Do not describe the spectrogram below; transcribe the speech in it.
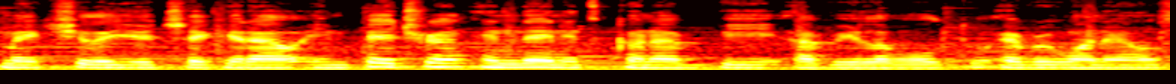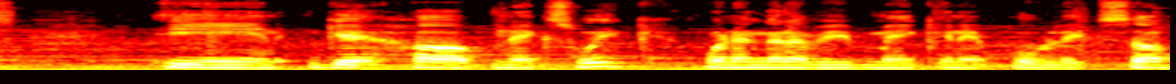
make sure that you check it out in Patreon and then it's gonna be available to everyone else in GitHub next week when I'm gonna be making it public. So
